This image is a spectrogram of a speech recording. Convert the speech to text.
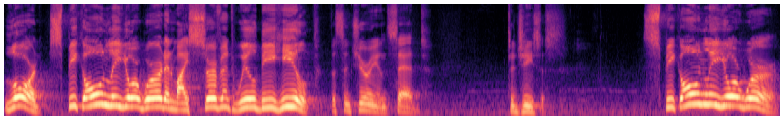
Lord, speak only your word and my servant will be healed, the centurion said to Jesus. Speak only your word.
